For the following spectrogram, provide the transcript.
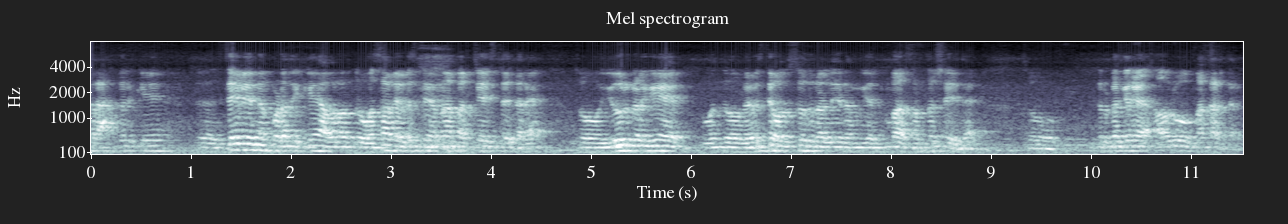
ಗ್ರಾಹಕರಿಗೆ ಸೇವೆಯನ್ನು ಕೊಡೋದಕ್ಕೆ ಅವರೊಂದು ಹೊಸ ವ್ಯವಸ್ಥೆಯನ್ನ ಪರಿಚಯಿಸ್ತಾ ಇದ್ದಾರೆ. ಸೊ ಇವ್ರುಗಳಿಗೆ ಒಂದು ವ್ಯವಸ್ಥೆ ಒದಗಿಸೋದ್ರಲ್ಲಿ ನಮ್ಗೆ ತುಂಬಾ ಸಂತೋಷ ಇದೆ. ಸೊ ಇದ್ರ ಬಗ್ಗೆ ಅವರು ಮಾತಾಡ್ತಾರೆ.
